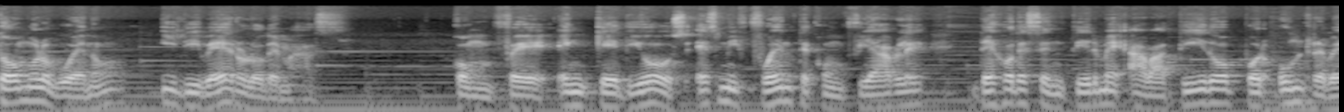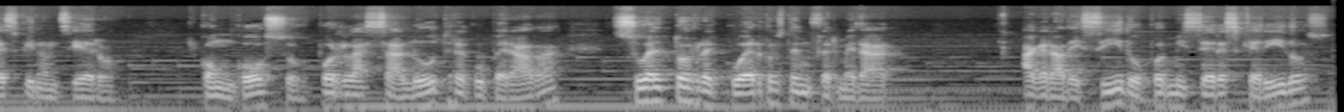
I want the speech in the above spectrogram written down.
Tomo lo bueno y libero lo demás. Con fe en que Dios es mi fuente confiable, dejo de sentirme abatido por un revés financiero. Con gozo por la salud recuperada, suelto recuerdos de enfermedad. Agradecido por mis seres queridos,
